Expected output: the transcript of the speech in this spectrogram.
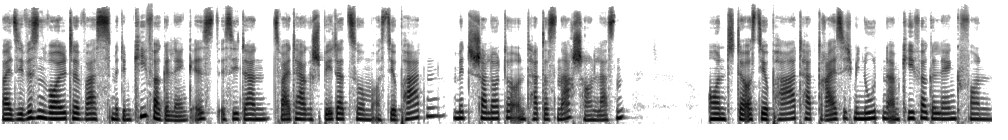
weil sie wissen wollte, was mit dem Kiefergelenk ist, ist sie dann zwei Tage später zum Osteopathen mit Charlotte und hat das nachschauen lassen. Und der Osteopath hat 30 Minuten am Kiefergelenk von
